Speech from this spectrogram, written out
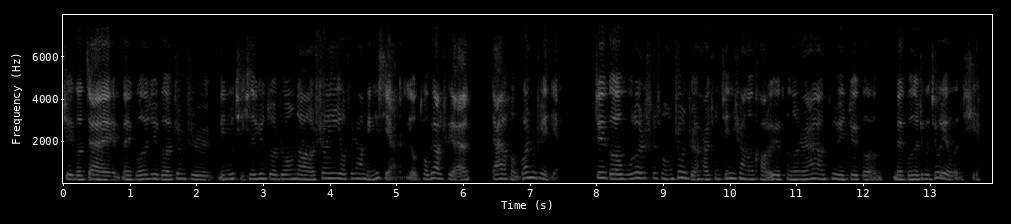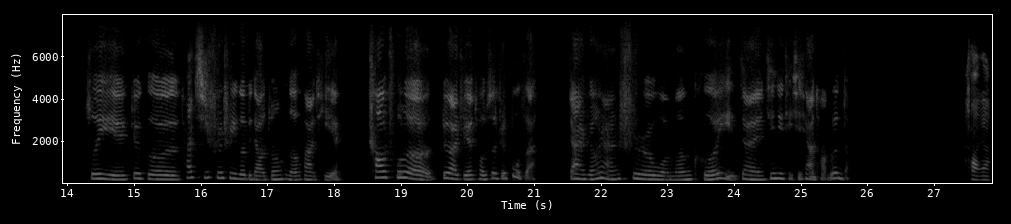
这个在美国的这个政治民主体系的运作中呢，声音又非常明显，有投票权，大家很关注这一点。这个无论是从政治还是从经济上的考虑，可能仍然要注意这个美国的这个就业问题。所以这个它其实是一个比较综合的话题，超出了对外直接投资这部分。但仍然是我们可以在经济体系下讨论的。好呀，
